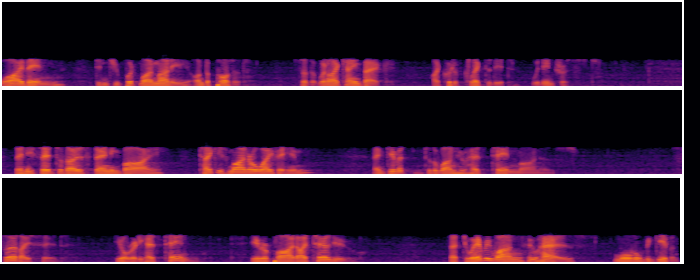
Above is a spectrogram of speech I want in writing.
Why then didn't you put my money on deposit so that when I came back I could have collected it with interest? Then he said to those standing by, Take his mina away for him and give it to the one who has ten minas. Sir, they said, he already has ten. He replied, I tell you, that to everyone who has, more will be given.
